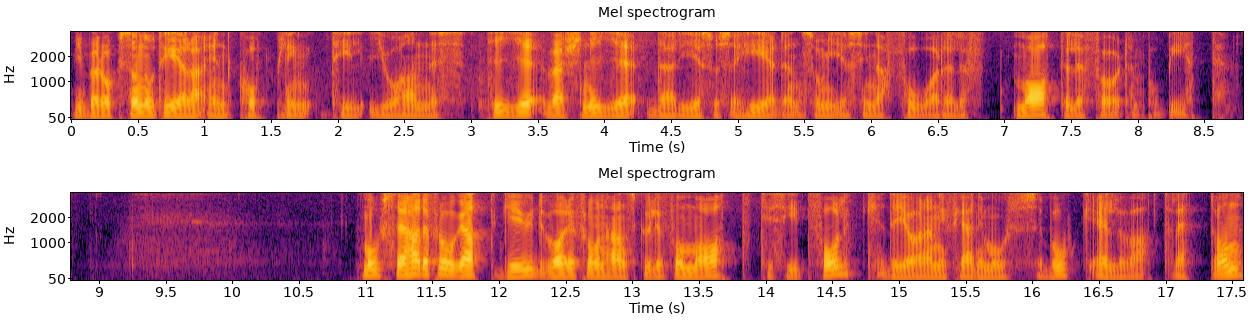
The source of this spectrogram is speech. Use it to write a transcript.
Vi bör också notera en koppling till Johannes 10, vers 9, där Jesus är herden som ger sina får eller mat eller för dem på bete. Mose hade frågat Gud varifrån han skulle få mat till sitt folk. Det gör han i fjärde Mosebok 11.13.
